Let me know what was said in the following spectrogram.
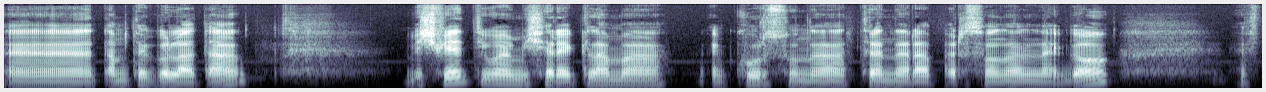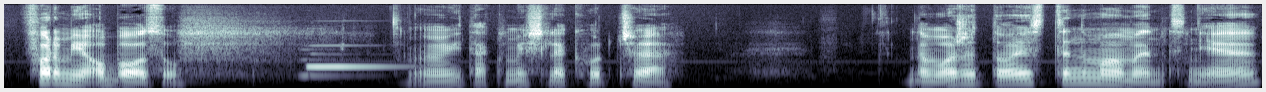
e, tamtego lata wyświetliła mi się reklama kursu na trenera personalnego w formie obozu. No i tak myślę, kurczę, no może to jest ten moment, nie?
